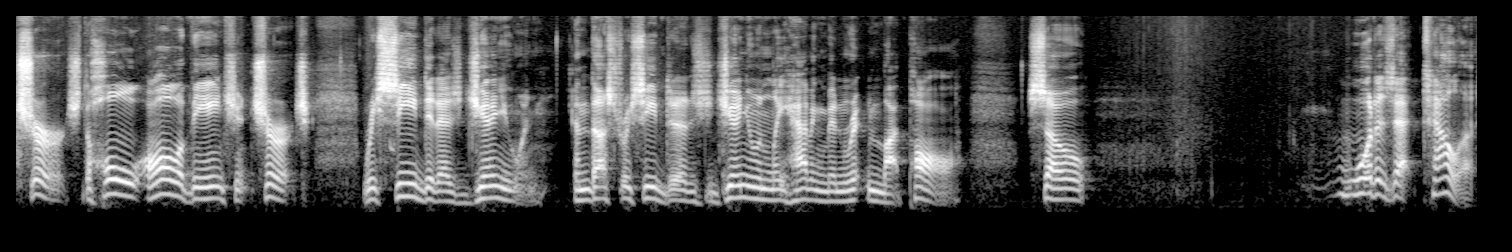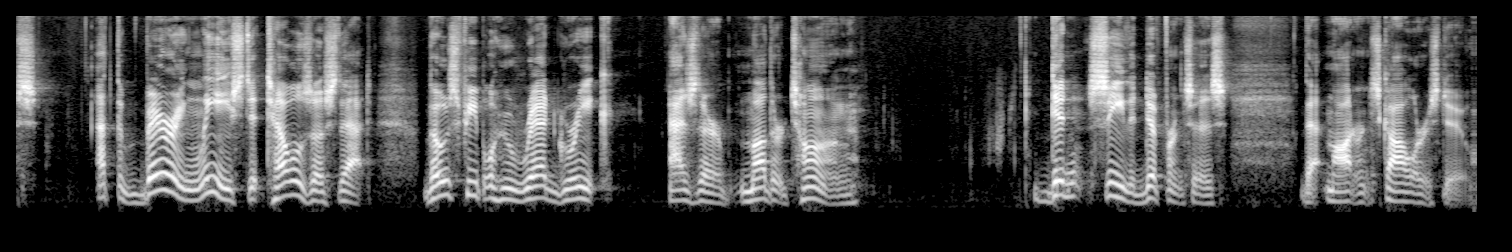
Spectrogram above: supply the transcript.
church, the whole, all of the ancient church received it as genuine and thus received it as genuinely having been written by Paul. So, what does that tell us? At the very least, it tells us that those people who read Greek as their mother tongue didn't see the differences that modern scholars do.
